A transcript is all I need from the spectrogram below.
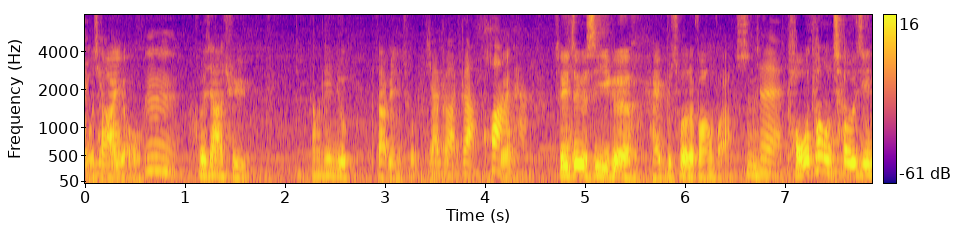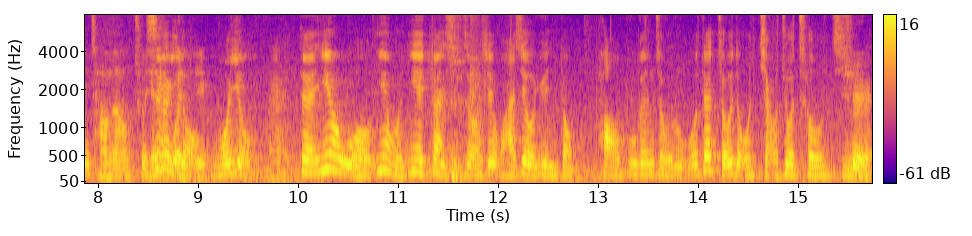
苦茶油，嗯，喝下去，当天就大便出来，比较软软化它。所以这个是一个还不错的方法。是，对。头痛抽筋常常出现的问题，我有，哎，对，因为我因为我因为断食之后，所以我还是有运动，跑步跟走路，我再走一走，我脚就抽筋。是，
